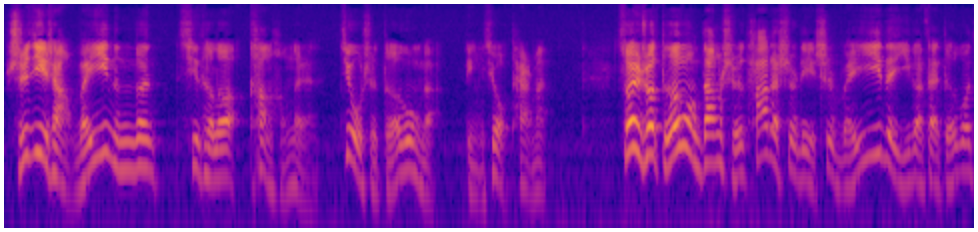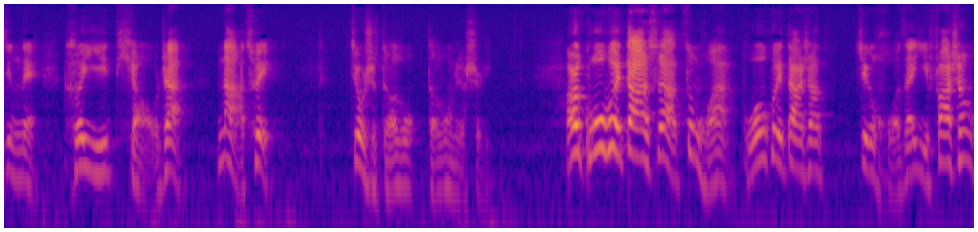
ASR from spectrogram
实际上唯一能跟希特勒抗衡的人就是德共的领袖泰尔曼。所以说，德共当时他的势力是唯一的一个在德国境内可以挑战纳粹，就是德共德共这个势力。而国会大厦纵火案，国会大厦这个火灾一发生，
